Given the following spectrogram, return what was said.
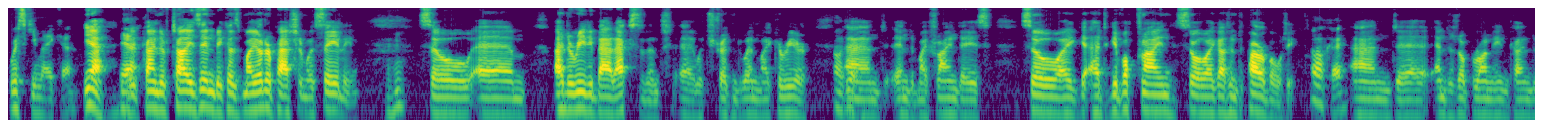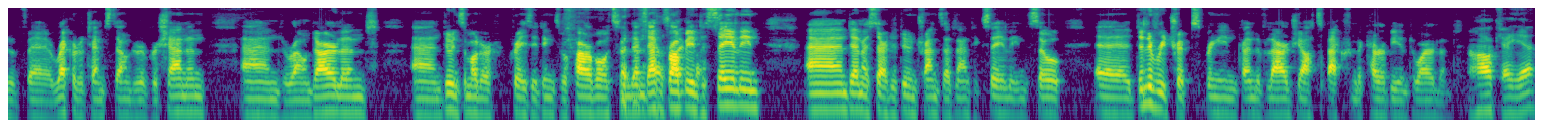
whiskey maker. Yeah, Yeah. it kind of ties in because my other passion was sailing. Mhm. So um, I had a really bad accident, uh, which threatened to end my career Oh, and ended my flying days. So I had to give up flying. So I got into powerboating Okay. and uh, ended up running kind of uh, record attempts down the River Shannon and around Ireland and doing some other crazy things with powerboats. And then that brought me into sailing. And then I started doing transatlantic sailing. So uh, delivery trips, bringing kind of large yachts back from the Caribbean to Ireland. Okay, yeah.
